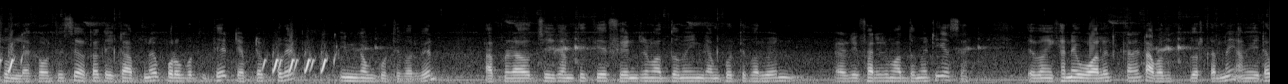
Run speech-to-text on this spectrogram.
সোন লেখা উঠতেছে, অর্থাৎ এটা আপনার পরবর্তীতে ট্যাপ ট্যাপ করে ইনকাম করতে পারবেন। আপনারা হচ্ছে এখান থেকে ফ্রেন্ডের মাধ্যমে ইনকাম করতে পারবেন রেফারের মাধ্যমে, ঠিক আছে? এবং এখানে ওয়ালেট কানেক্ট আপাতত দরকার নেই, আমি এটা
